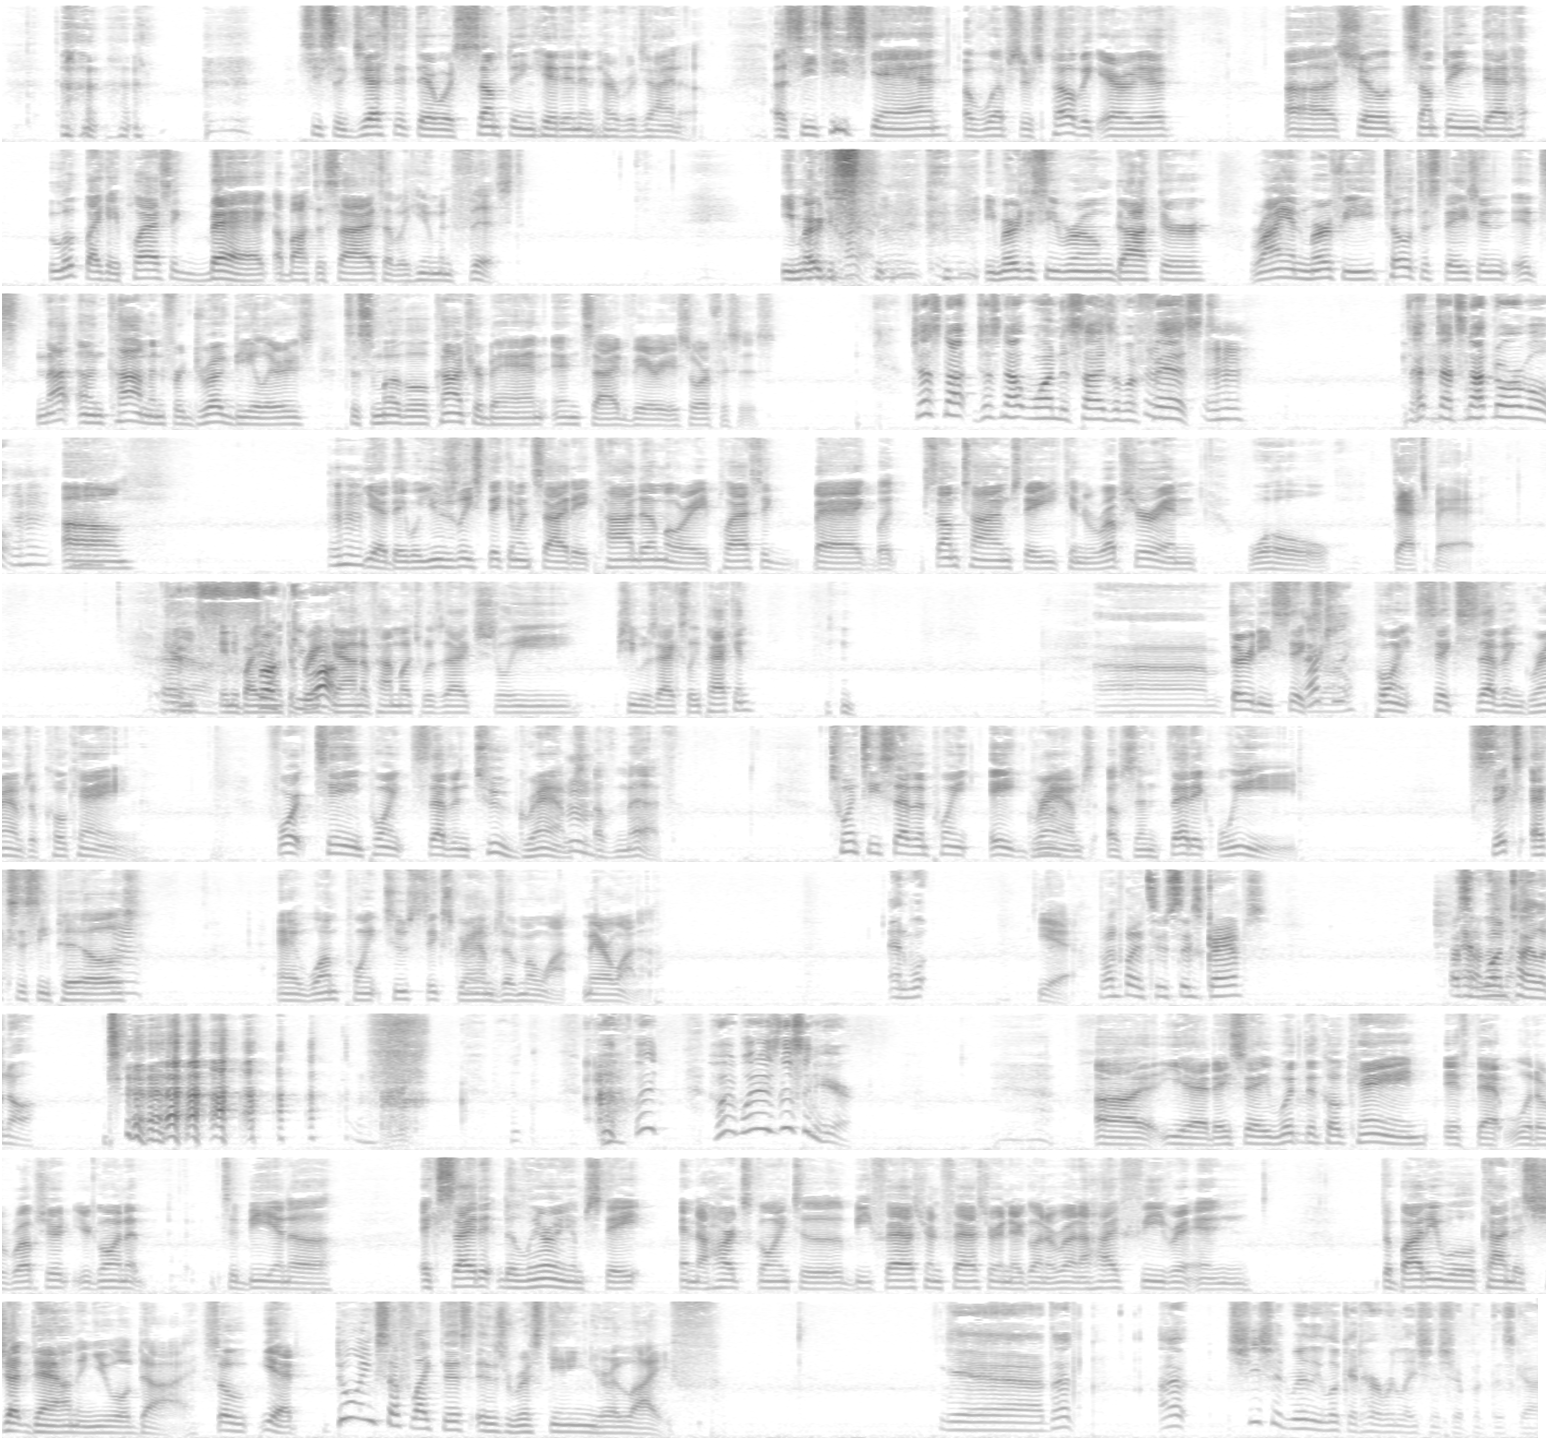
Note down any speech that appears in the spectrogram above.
she suggested there was something hidden in her vagina. A CT scan of Webster's pelvic area uh, showed something that ha- looked like a plastic bag about the size of a human fist. Emergency emergency room doctor Ryan Murphy told the station it's not uncommon for drug dealers to smuggle contraband inside various orifices. Just not just not one the size of a hmm. fist. Mm-hmm. That that's not normal. Mm-hmm. Mm-hmm. Um, Yeah, they will usually stick them inside a condom or a plastic bag, but sometimes they can rupture and whoa, that's bad. And Anybody want the you breakdown up. of how much was actually she was actually packing? Um, Thirty-six Actually- point six seven grams of cocaine, fourteen point seven two grams Hmm. of meth, twenty-seven point eight grams of synthetic weed, six ecstasy pills, Hmm. and one point two six grams of marijuana- marijuana. and what? Yeah. 1.26 grams. That's And one. Tylenol. what, what? What is this in here? Uh, yeah, they say with the cocaine, if that would have ruptured, you're going to to be in a excited delirium state, and the heart's going to be faster and faster, and they're going to run a high fever, and the body will kind of shut down, and you will die. So yeah, doing stuff like this is risking your life. Yeah, that. I. She should really look at her relationship with this guy.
